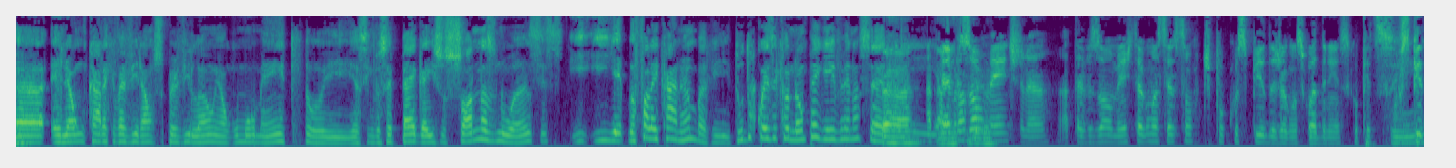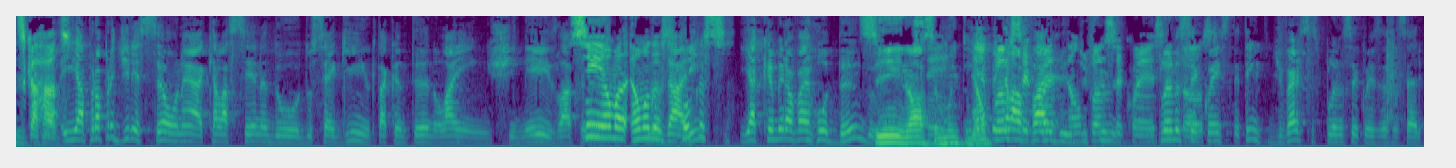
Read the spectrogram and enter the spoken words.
Ah, ele é um cara que vai virar um super vilão em algum momento e assim você pega isso só nas nuances e, e eu falei caramba, que tudo coisa que eu não peguei vendo a série. Aham. E Até visualmente, né? Até visualmente tem algumas cenas que são, tipo, cuspidas de alguns quadrinhos, cuspidos, cuspidos escarrados. E a própria direção, né? Aquela cena do, do ceguinho que tá cantando lá em chinês, lá. Sim, é uma, é uma das poucas... E a câmera vai rodando. Sim, nossa, Sim. muito E bom. é um plano sequen- é um de plano filme- sequência Plano e tal. sequência. Tem diversos planos sequência nessa série.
